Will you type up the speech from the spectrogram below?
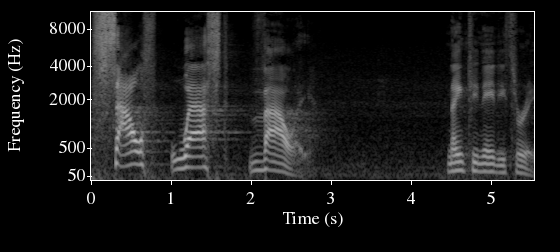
southwest valley. 1983.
